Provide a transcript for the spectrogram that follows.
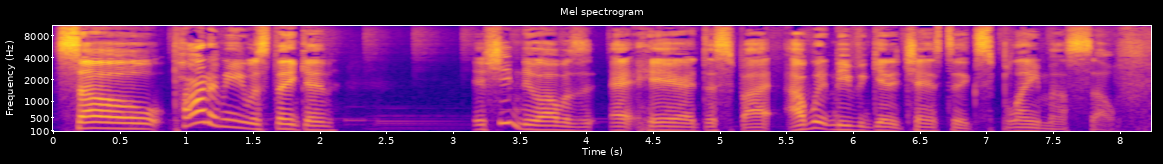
So part of me was thinking, if she knew I was at here at this spot, I wouldn't even get a chance to explain myself.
